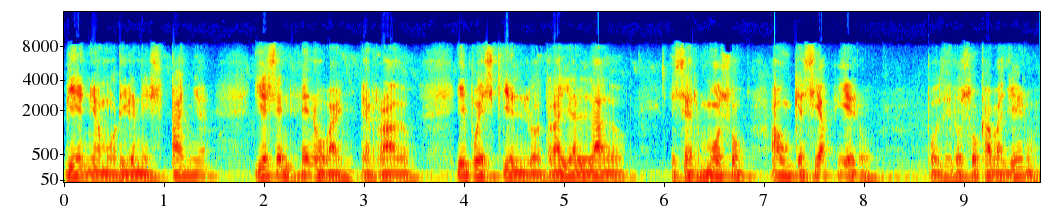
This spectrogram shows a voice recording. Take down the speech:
viene a morir en España y es en Génova enterrado, y pues quien lo trae al lado es hermoso, aunque sea fiero, poderoso caballero,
